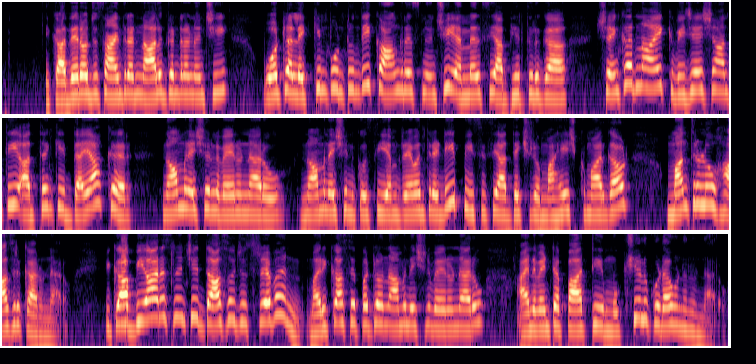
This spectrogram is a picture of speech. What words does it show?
ఇక అదే రోజు సాయంత్రం నాలుగు గంటల నుంచి ఓట్ల లెక్కింపు ఉంటుంది. కాంగ్రెస్ నుంచి ఎమ్మెల్సీ అభ్యర్థులుగా శంకర్ నాయక్ విజయశాంతి అద్దంకి దయాకర్ నామినేషన్లు వేయనున్నారు. నామినేషన్కు సీఎం రేవంత్ రెడ్డి పీసీసీ అధ్యక్షుడు మహేష్ కుమార్ గౌడ్ మంత్రులు హాజరు కానున్నారు. ఇక బీఆర్ఎస్ నుంచి దాసోజు శ్రవణ్ మరి కాసేపట్లో నామినేషన్ వేయనున్నారు. ఆయన వెంట పార్టీ ముఖ్యులు కూడా ఉండనున్నారు.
